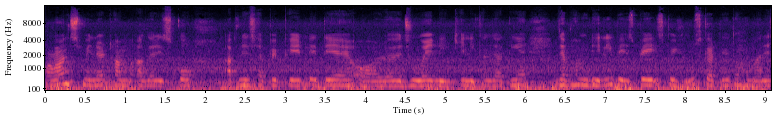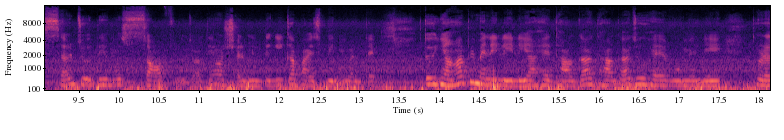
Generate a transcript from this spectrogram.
पाँच मिनट हम अगर इसको अपने सर पे फेर लेते हैं और जुएँ लीखें निकल जाती हैं। जब हम डेली बेस पे इसको यूज़ करते हैं तो हमारे सर जो होते हैं, वो साफ़ हो जाते हैं और शर्मिंदगी का बायस भी नहीं बनते। तो यहाँ पे मैंने ले लिया है धागा। धागा जो है, वो मैंने थोड़ा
